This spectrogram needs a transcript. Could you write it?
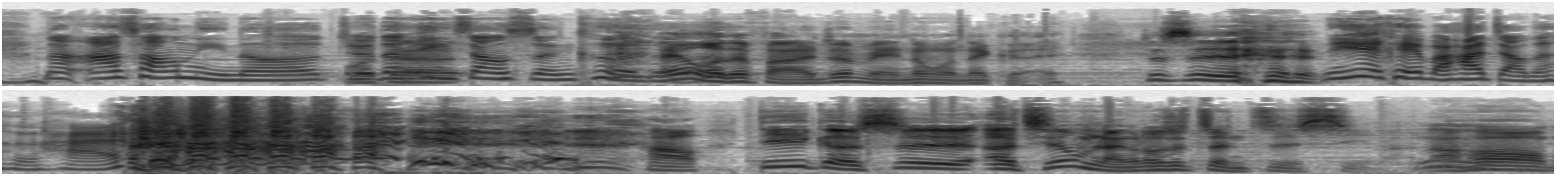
那阿昌你呢？觉得印象深刻的？哎，我的反而就没那么那个，哎，就是 你也可以把它讲的很嗨。好，第一个是呃，其实我们两个都是政治系嘛，然后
